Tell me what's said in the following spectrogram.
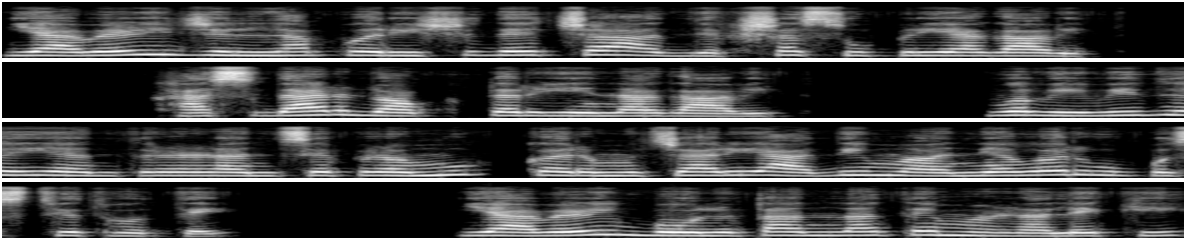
यावेळी जिल्हा परिषदेच्या अध्यक्षा सुप्रिया गावित खासदार डॉक्टर हिना गावित व विविध यंत्रणांचे प्रमुख कर्मचारी आदी मान्यवर उपस्थित होते. यावेळी बोलताना ते म्हणाले की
